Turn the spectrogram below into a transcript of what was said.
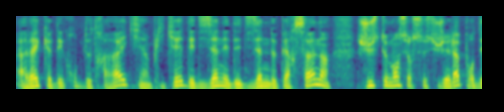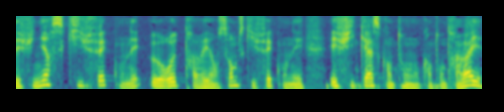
avec des groupes de travail qui impliquaient des dizaines et des dizaines de personnes, justement sur ce sujet-là, pour définir ce qui fait qu'on est heureux de travailler ensemble, ce qui fait qu'on est efficace quand on, quand on travaille.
